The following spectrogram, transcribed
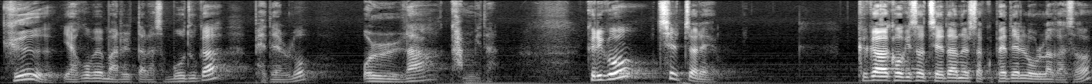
그 야곱의 말을 따라서 모두가 베델로 올라갑니다. 그리고 7절에 그가 거기서 제단을 쌓고 베델로 올라가서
